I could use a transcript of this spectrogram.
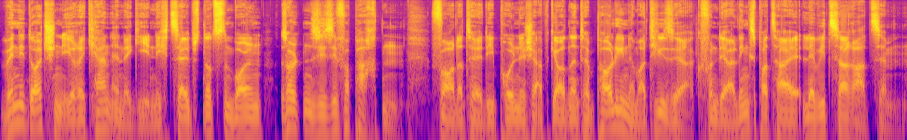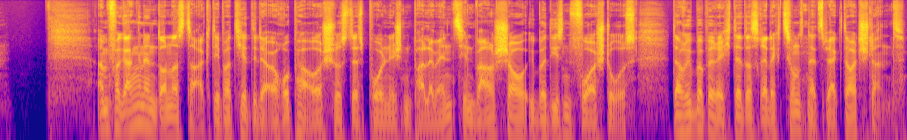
Wenn die Deutschen ihre Kernenergie nicht selbst nutzen wollen, sollten sie sie verpachten, forderte die polnische Abgeordnete Paulina Matysiak von der Linkspartei Lewica Razem. Am vergangenen Donnerstag debattierte der Europaausschuss des polnischen Parlaments in Warschau über diesen Vorstoß. Darüber berichtet das Redaktionsnetzwerk Deutschland.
